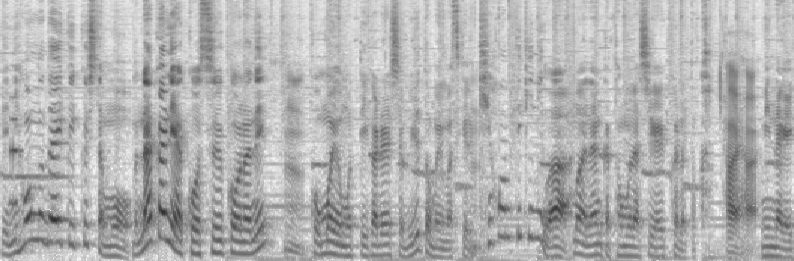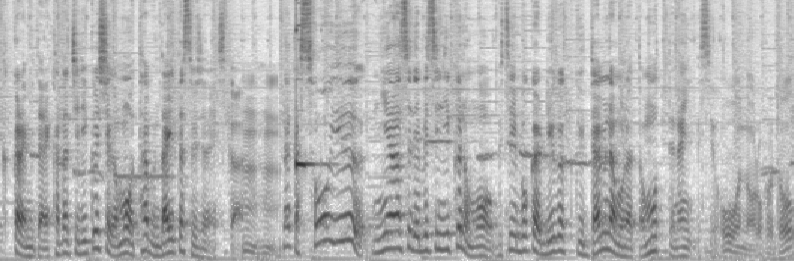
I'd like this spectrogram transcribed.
で日本の大学行く人もまあ中にはこう崇高なね、うん。こう思いを持って行かれる人もいると思いますけど、基本的にはまあなんか友達が行くからとかいはいはい。みんなが行くからみたいな形で行く人がもう多分大多数じゃないですか、うんうん。なんかそういうニュアンスで別に行くのも別に僕は留学ダメなものだと思ってないんですよ。おおなるほど。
